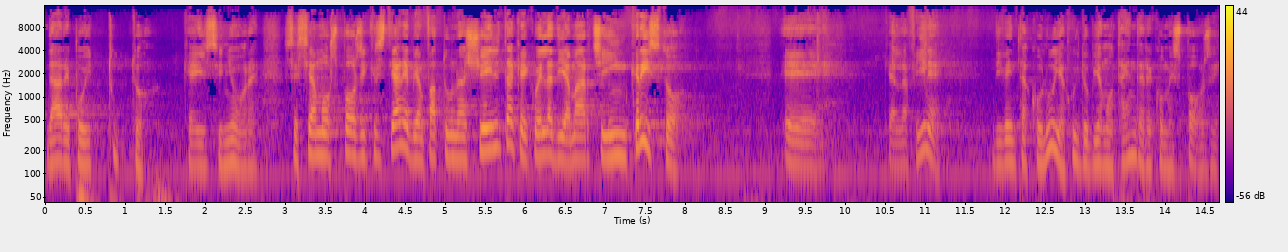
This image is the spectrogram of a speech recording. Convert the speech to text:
dare poi tutto, che è il Signore. Se siamo sposi cristiani abbiamo fatto una scelta che è quella di amarci in Cristo. E che alla fine diventa colui a cui dobbiamo tendere come sposi.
